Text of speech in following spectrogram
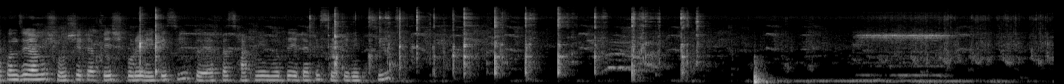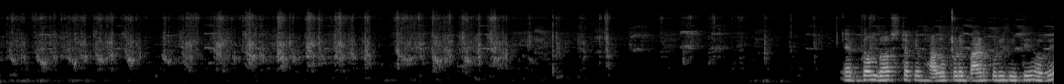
এখন যে আমি সর্ষেটা পেস্ট করে রেখেছি, তো একটা ছাঁকনির মধ্যে এটাকে সেঁকে নিচ্ছি। একদম রসটাকে ভালো করে বার করে নিতে হবে।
